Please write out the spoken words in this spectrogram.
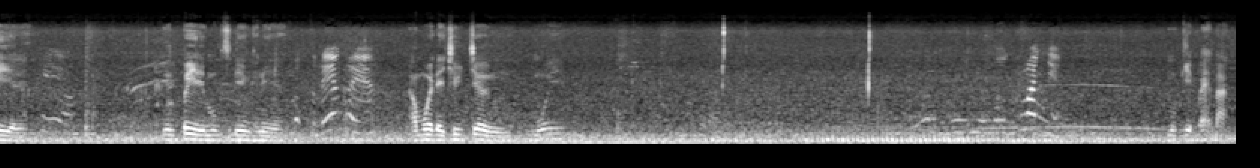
ពីរមានពីរមុខស្តៀងគ្នាមុខស្តៀងគ្នាអាមួយដែលជើងជើងមួយមកគេបេះដាក់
